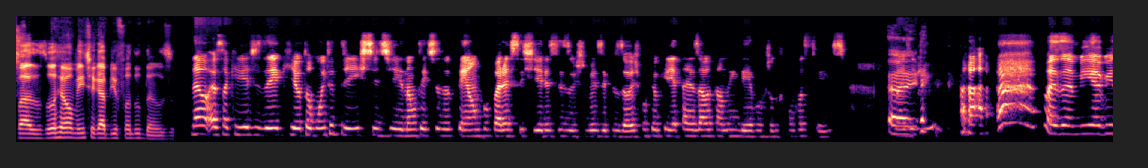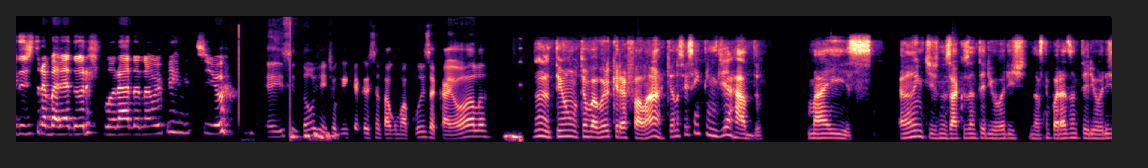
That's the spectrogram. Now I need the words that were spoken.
Vazou realmente a Gabi fã do Danzo. Não, eu só queria dizer que eu tô muito triste de não ter tido tempo para assistir esses últimos episódios, porque eu queria estar exaltando Endeavor junto com vocês. Ai, Mas a minha vida de trabalhadora explorada não me permitiu. É isso então, gente. Alguém quer acrescentar alguma coisa? Caiola? Não, tem um, tem um bagulho que eu queria falar, que eu não sei se eu entendi errado, mas antes, nos arcos anteriores, nas temporadas anteriores,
